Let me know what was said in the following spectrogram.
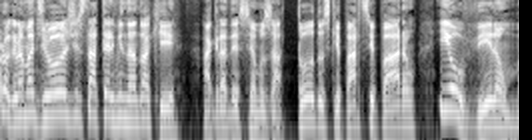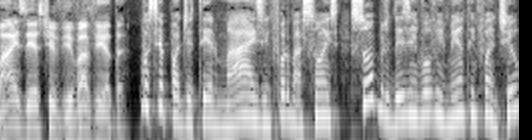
programa de hoje está terminando aqui. Agradecemos a todos que participaram e ouviram mais este Viva a Vida. Você pode ter mais informações sobre o desenvolvimento infantil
